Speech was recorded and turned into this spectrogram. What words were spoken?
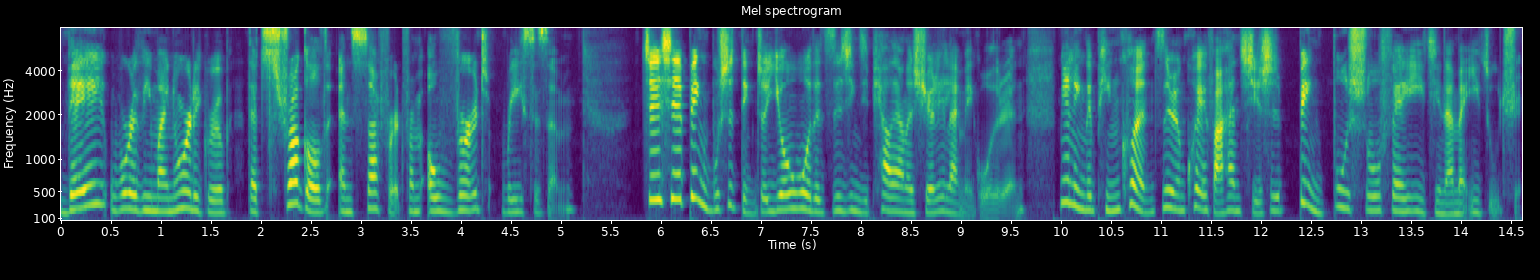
they were the minority group that struggled and suffered from overt racism. 这些并不是顶着优渥的资金及漂亮的学历来美国的人，面临的贫困、资源匮乏和歧视，并不输非裔及南美裔族群。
